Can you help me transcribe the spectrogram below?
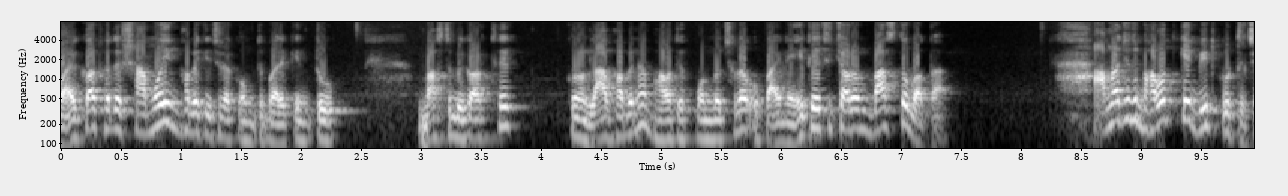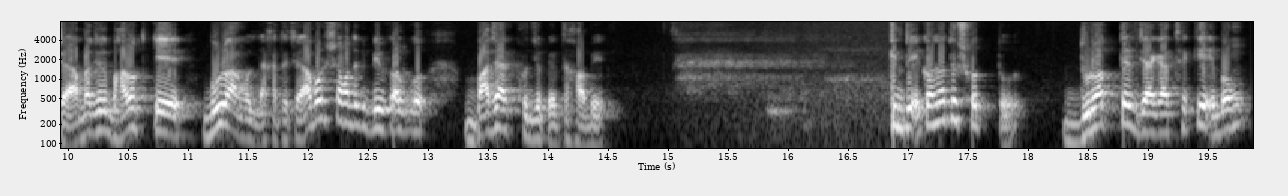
বয়কট হয়তো সাময়িকভাবে কিছুটা কমতে পারে, কিন্তু বাস্তবিক অর্থে কোনো লাভ হবে না, ভারতীয় পণ্য ছাড়া উপায় নেই। এটা হচ্ছে চরম বাস্তবতা। আমরা যদি ভারতকে বিট করতে চাই, আমরা যদি ভারতকে বুড়ো আঙুল দেখাতে চাই, অবশ্যই আমাদেরকে বিকল্প বাজার খুঁজে পেতে হবে। কিন্তু একথা তো সত্য। দূরত্বের জায়গা থেকে এবং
